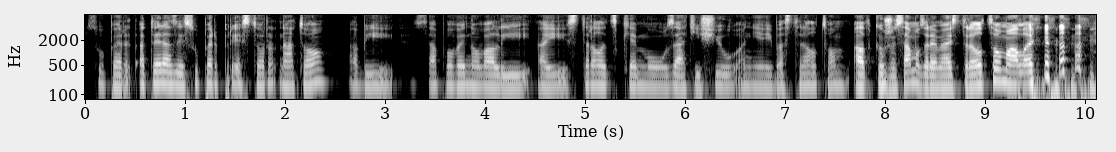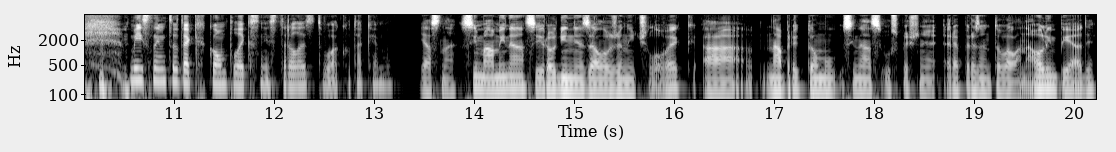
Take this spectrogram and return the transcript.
super. A teraz je super priestor na to, aby sa povenovali aj streleckému zátišiu a nie iba strelcom. Akože samozrejme aj strelcom, ale myslím to tak komplexne strelectvu ako takému. Jasné, si mamina, si rodinne založený človek a napriek tomu si nás úspešne reprezentovala na Olympiáde,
